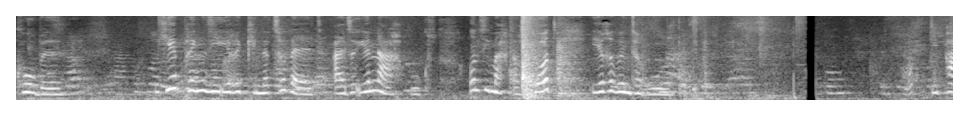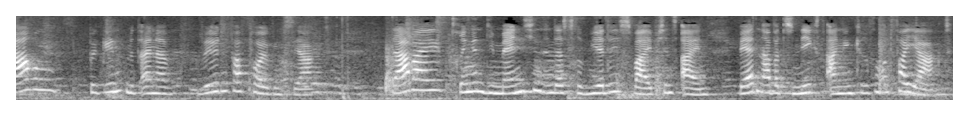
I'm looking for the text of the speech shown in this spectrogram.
Kobel. Hier bringen sie ihre Kinder zur Welt, also ihren Nachwuchs. Und sie macht auch dort ihre Winterruhe. Die Paarung beginnt mit einer wilden Verfolgungsjagd. Dabei dringen die Männchen in das Revier des Weibchens ein, werden aber zunächst angegriffen und verjagt.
